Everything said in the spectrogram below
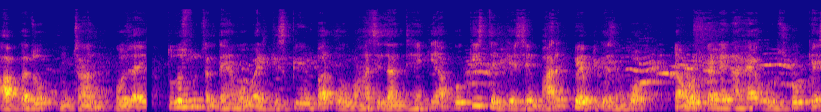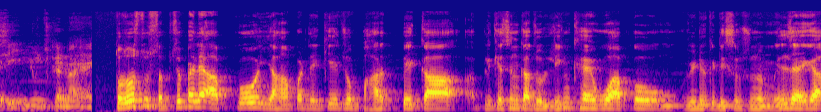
आपका जो नुकसान हो जाएगा। तो दोस्तों, चलते हैं मोबाइल की स्क्रीन पर और वहाँ से जानते हैं कि आपको किस तरीके से भारत पे एप्लीकेशन को डाउनलोड कर लेना है और उसको कैसे यूज़ करना है। तो दोस्तों, सबसे पहले आपको यहाँ पर देखिए जो भारत पे का एप्लीकेशन का जो लिंक है, वो आपको वीडियो के डिस्क्रिप्शन में मिल जाएगा।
